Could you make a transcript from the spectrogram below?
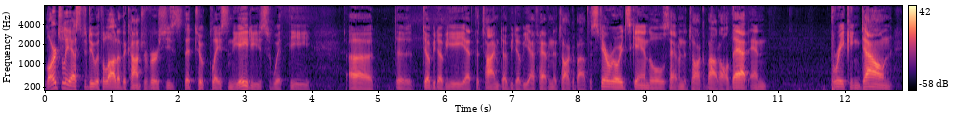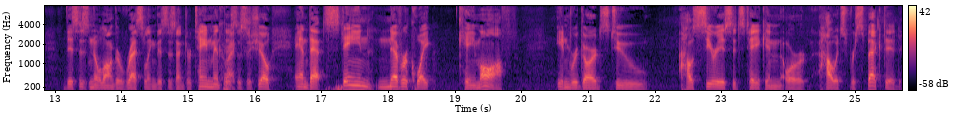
largely has to do with a lot of the controversies that took place in the 80s with the uh, the WWE at the time, WWF having to talk about the steroid scandals, having to talk about all that, and breaking down this is no longer wrestling, this is entertainment, Correct. this is a show. And that stain never quite came off in regards to how serious it's taken or how it's respected.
